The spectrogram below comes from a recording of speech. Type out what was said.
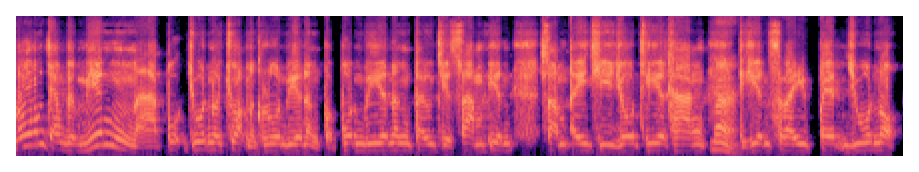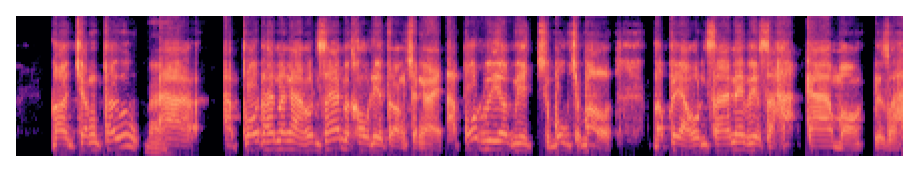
ព្រមទាំងវាមានអាពួកជួននៅជាប់នឹងខ្លួនវានឹងប្រពន្ធវានឹងទៅជាសាមហ៊ានសាមអីជាយោធាខាងបាទទាហានស្រីពេទ្យយួននោះ ដល់អញ្ចឹងទៅបាទអាអាពោតហើយនឹងអាហ៊ុនសែនវាខុសគ្នាត្រង់ចឹងហើយអាពោតវាវាច្បុកច្បល់ដល់ពេលអាហ៊ុនសែននេះវាសហការហ្មងវាសហ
